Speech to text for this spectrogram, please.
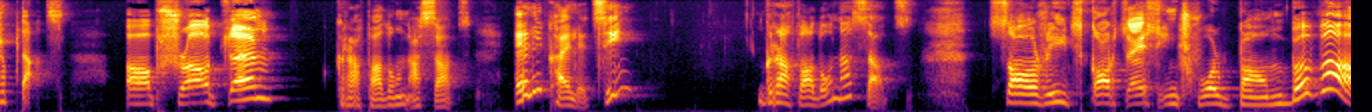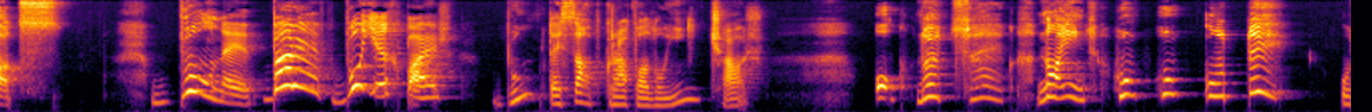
ժպտաց։ Ապշած եմ, գրաֆալոն ասաց։ Էլի քայլեցին։ Գրաֆալոն ասաց. Ծառից կարծես ինչ որ բան բված։ Բուն է, բարև, բու եղբայր։ Բուն տեսավ գրաֆալոին չար։ Օգնեցեք, նա ինձ հում-հում կուտի ու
